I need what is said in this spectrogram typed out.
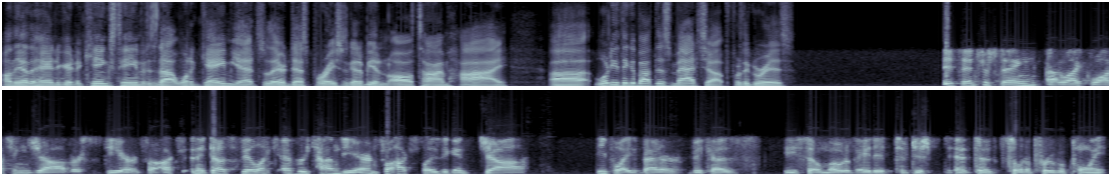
On the other hand, you're getting a Kings team that has not won a game yet, so their desperation is going to be at an all-time high. Uh, what do you think about this matchup for the Grizz? It's interesting. I like watching Ja versus De'Aaron Fox, and it does feel like every time De'Aaron Fox plays against Ja, he plays better because he's so motivated to just to sort of prove a point.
